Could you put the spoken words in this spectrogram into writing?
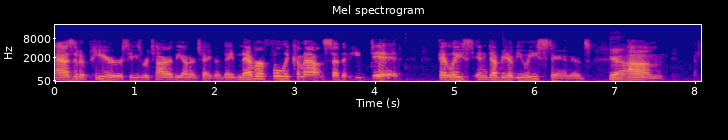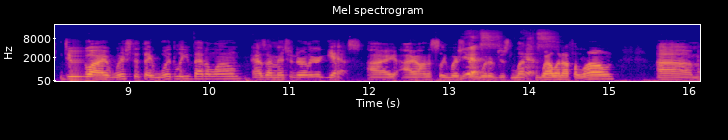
as it appears he's retired the Undertaker. They've never fully come out and said that he did, at least in WWE standards. Yeah. Um, do I wish that they would leave that alone? As I mentioned earlier, yes. I, I honestly wish Yes, they would have just left yes. well enough alone. Um,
